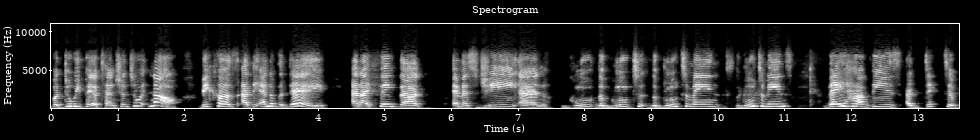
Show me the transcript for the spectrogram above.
but do we pay attention to it no because at the end of the day and i think that MSG and glut the glut the glutamines the glutamines they have these addictive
